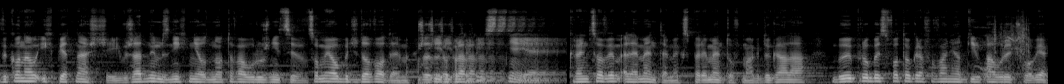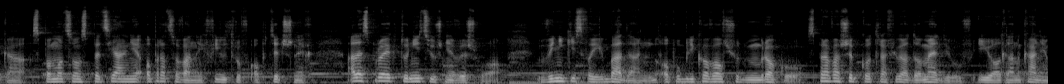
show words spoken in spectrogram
Wykonał ich 15 i w żadnym z nich nie odnotował różnicy, co miało być dowodem, że zbrodnia istnieje. Krańcowym elementem eksperymentów McDougalla były próby sfotografowania aury człowieka z pomocą specjalnie opracowanych filtrów optycznych, ale z projektu nic już nie wyszło. Wyniki swoich badań opublikował w siódmym roku. Sprawa szybko trafiła do mediów i o Duncanie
